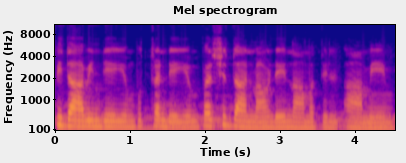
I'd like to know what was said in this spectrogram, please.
പിതാവിന്റെയും പുത്രന്റെയും പരിശുദ്ധാത്മാവിന്റെയും നാമത്തിൽ ആമേം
